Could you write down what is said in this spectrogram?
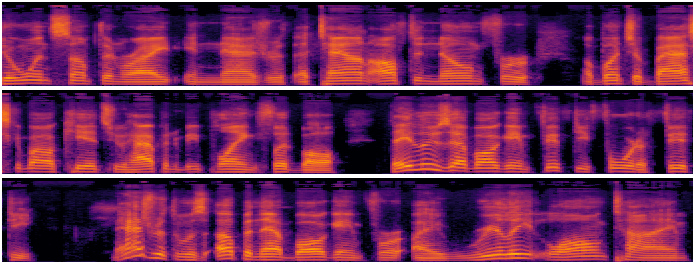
doing something right in Nazareth, a town often known for a bunch of basketball kids who happen to be playing football. They lose that ball game 54 to 50. Nazareth was up in that ball game for a really long time.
